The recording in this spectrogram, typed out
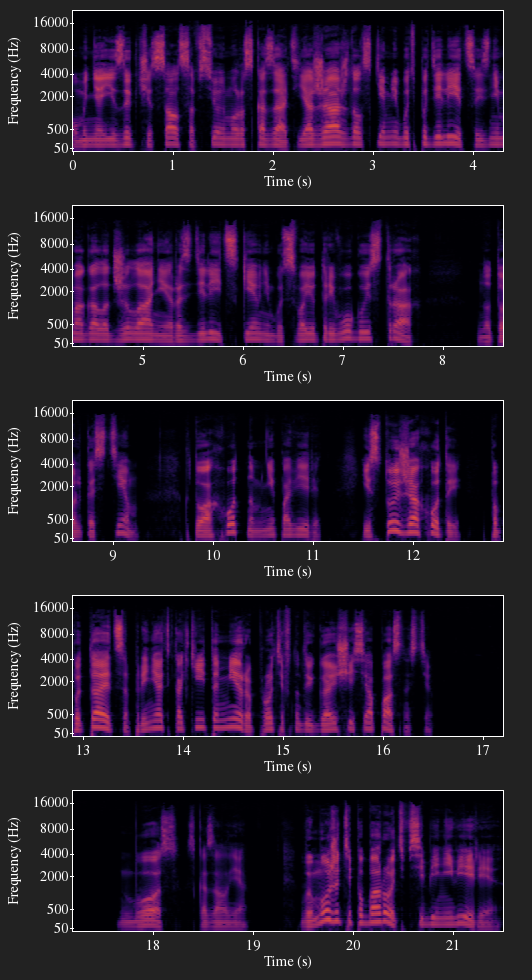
У меня язык чесался все ему рассказать. Я жаждал с кем-нибудь поделиться, изнемогал от желания разделить с кем-нибудь свою тревогу и страх. Но только с тем, кто охотно мне поверит. И с той же охотой попытается принять какие-то меры против надвигающейся опасности. «Босс», — сказал я, — «вы можете побороть в себе неверие.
